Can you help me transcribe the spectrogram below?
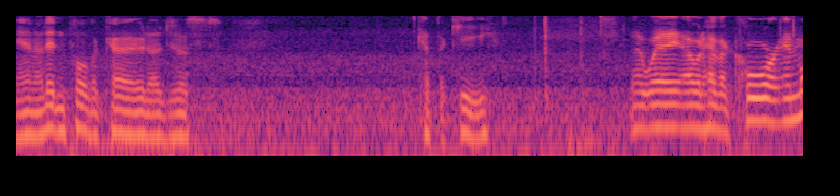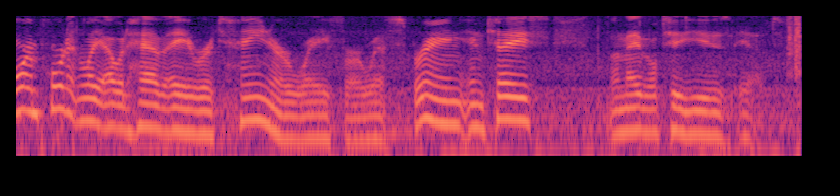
And I didn't pull the code, I just cut the key. That way I would have a core, and more importantly, I would have a retainer wafer with spring in case I'm able to use it.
